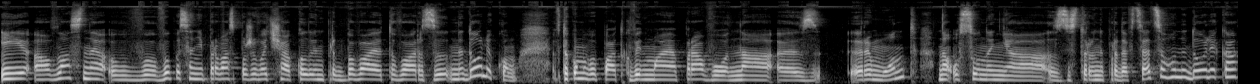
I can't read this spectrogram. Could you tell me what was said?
І е, власне в виписані права споживача, коли він придбаває товар з недоліком, в такому випадку він має право на е, ремонт на усунення зі сторони продавця цього недоліка.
